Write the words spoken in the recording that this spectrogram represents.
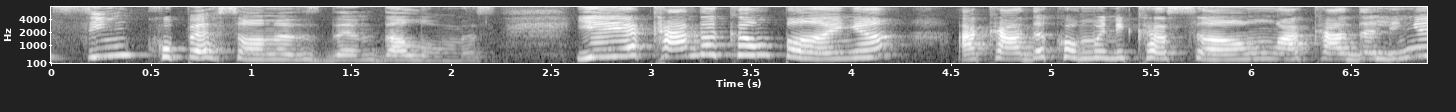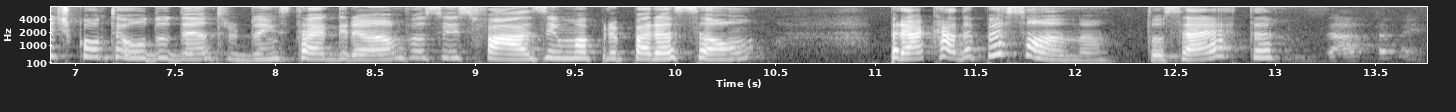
cinco personas dentro da Lumas. E aí, a cada campanha, a cada comunicação, a cada linha de conteúdo dentro do Instagram, vocês fazem uma preparação para cada persona. Tô certa? Exatamente.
